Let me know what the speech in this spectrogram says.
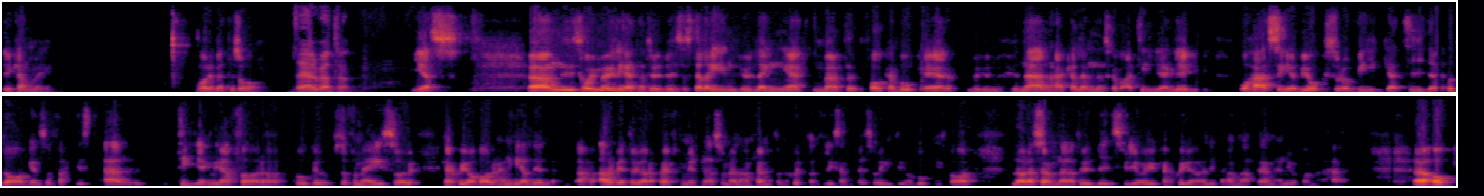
Det kan vi. Var det bättre så? Det är bättre. Yes. Uh, ni har ju möjlighet naturligtvis att ställa in hur länge mötet folk kan boka er, hur, när den här kalendern ska vara tillgänglig. Och här ser vi också då vilka tider på dagen som faktiskt är tillgängliga för att boka upp. Så för mig så kanske jag har en hel del arbete att göra på eftermiddagen, så mellan 15 och 17 till exempel så är inte jag bokningsbar. Lördag, söndag naturligtvis vill jag ju kanske göra lite annat än att jobba med det här. Eh, och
